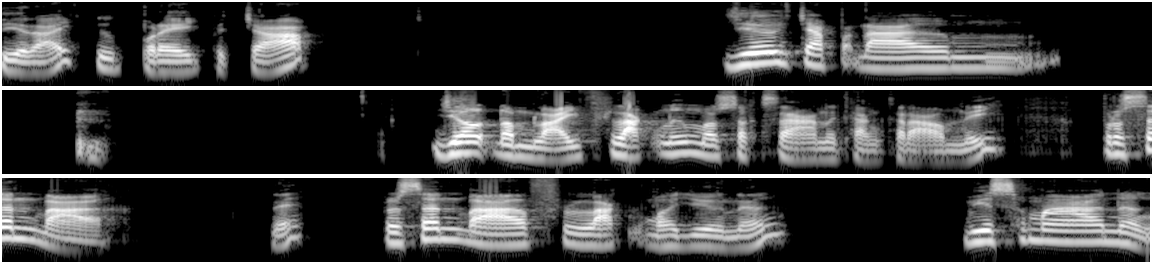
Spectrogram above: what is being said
ទៀតហើយគឺ break បញ្ចប់យើងចាប់ផ្ដើម យកតម្លៃ flag នឹងមកសិក្សានៅខាងក្រោមនេះ ប្រសិនបើណាប្រសិនបើ flag របស់យើងហ្នឹងវាស្មើនឹង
